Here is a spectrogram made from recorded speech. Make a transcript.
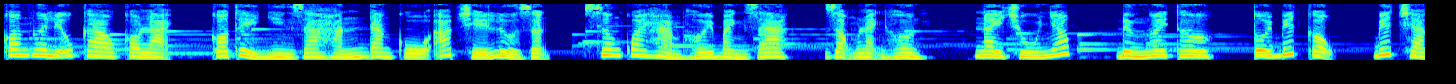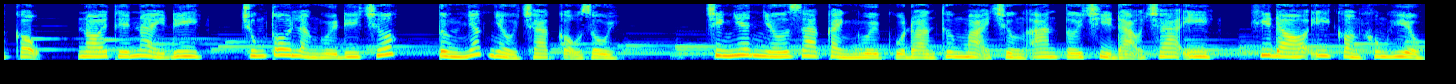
Con ngươi Liễu Cao co lại, có thể nhìn ra hắn đang cố áp chế lửa giận, xương quai hàm hơi bành ra, giọng lạnh hơn. Này chú nhóc, đừng ngây thơ, tôi biết cậu, biết cha cậu, nói thế này đi, chúng tôi là người đi trước, từng nhắc nhở cha cậu rồi. Trình nhiên nhớ ra cảnh người của đoàn thương mại Trường An tới chỉ đạo cha y, khi đó y còn không hiểu,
